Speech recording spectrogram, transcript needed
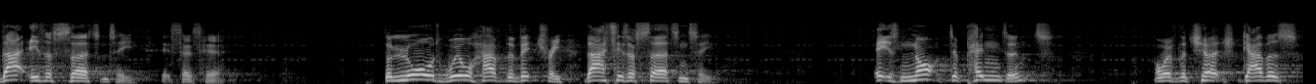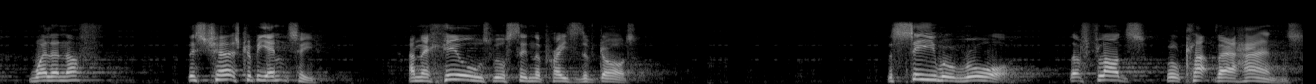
That is a certainty, it says here. The Lord will have the victory. That is a certainty. It is not dependent on whether the church gathers well enough. This church could be empty, and the hills will sing the praises of God. The sea will roar, the floods will clap their hands.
